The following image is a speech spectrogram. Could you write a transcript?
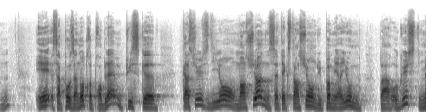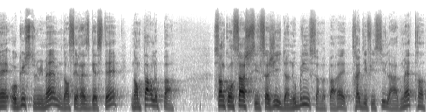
hein, et ça pose un autre problème, puisque Cassius Dion mentionne cette extension du pomerium par Auguste, mais Auguste lui-même, dans ses Res Gestae, n'en parle pas. Sans qu'on sache s'il s'agit d'un oubli, ça me paraît très difficile à admettre,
